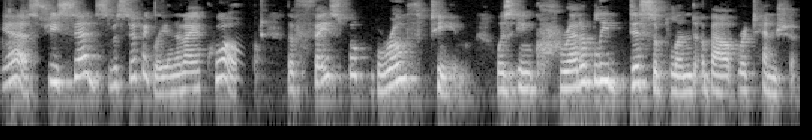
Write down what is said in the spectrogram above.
yes, she said specifically, and then I quote the Facebook growth team was incredibly disciplined about retention.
